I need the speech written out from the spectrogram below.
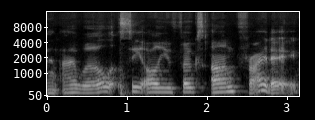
and I will see all you folks on Friday.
